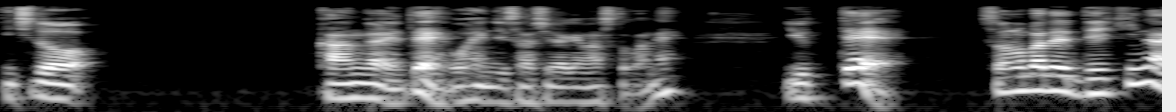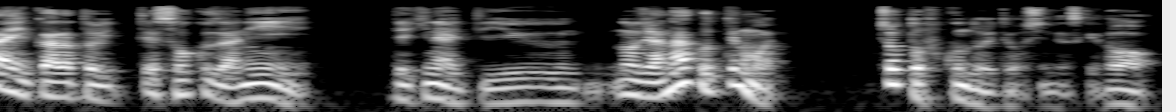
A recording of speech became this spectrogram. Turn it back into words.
一度考えてお返事差し上げますとかね。言って、その場でできないからといって即座にできないっていうのじゃなくってのもちょっと含んどいてほしいんですけど、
